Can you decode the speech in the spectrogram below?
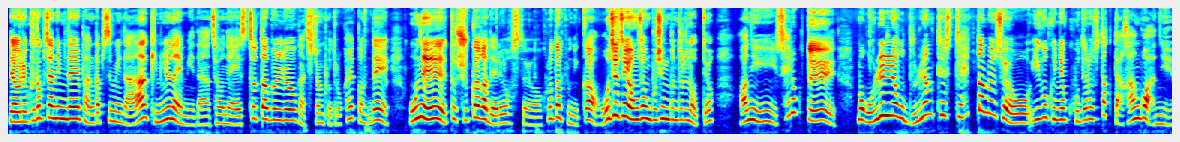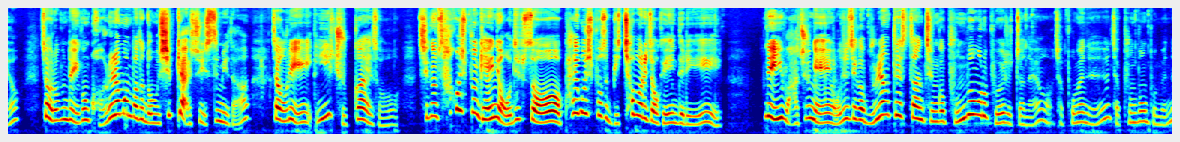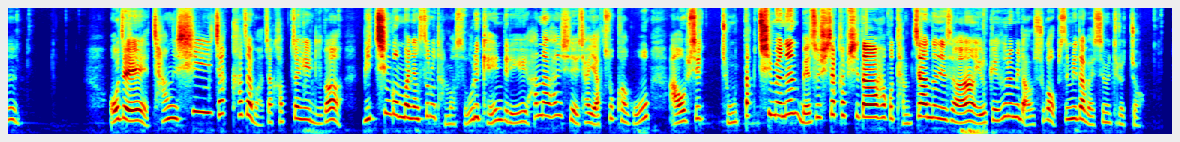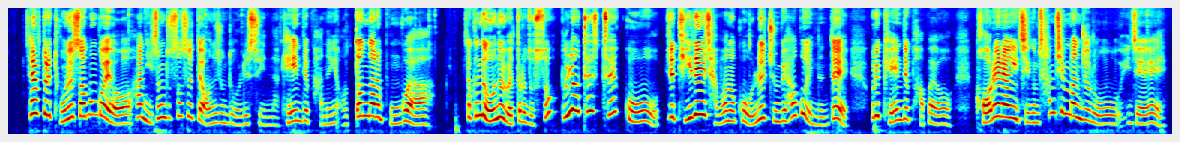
네, 우리 구독자님들 반갑습니다. 김유나입니다. 저는 S2W 같이 좀 보도록 할 건데, 오늘 또 주가가 내려왔어요. 그러다 보니까 어제 제 영상 보신 분들은 어때요? 아니, 세력들 막 올리려고 물량 테스트 했다면서요. 이거 그냥 그대로 딱 나간 거 아니에요? 자, 여러분들 이건 거래량만 봐도 너무 쉽게 알 수 있습니다. 자, 우리 이 주가에서 지금 사고 싶은 개인이 어딨어. 팔고 싶어서 미쳐버리죠, 개인들이. 근데 이 와중에 어제 제가 물량 테스트한 증거 분봉으로 보여줬잖아요. 자, 보면은, 자, 분봉 보면은, 어제 장 시작하자마자 갑자기 누가 미친 것 마냥 쓸어 담았어. 우리 개인들이 하나 한시에 잘 약속하고 9시 종 딱 치면은 매수 시작합시다 하고 담지 않는 이상 이렇게 흐름이 나올 수가 없습니다. 말씀을 드렸죠. 세력들이 돈을 써본 거예요. 한 이 정도 썼을 때 어느 정도 올릴 수 있나. 개인들 반응이 어떤 날을 본 거야. 자, 근데 오늘 왜 떨어졌어? 물량 테스트 했고, 이제 디데이 잡아놓고 올릴 준비하고 있는데, 우리 개인들 봐봐요. 거래량이 지금 30만 주로 이제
